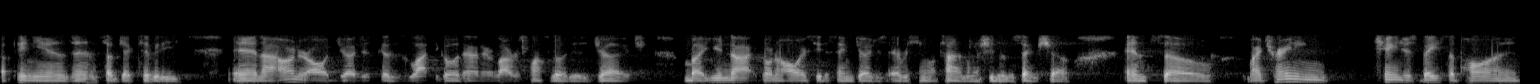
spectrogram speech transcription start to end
opinions and subjectivity, and I honor all judges because there's a lot to go down there, a lot of responsibility to judge. But you're not going to always see the same judges every single time unless you do the same show, and so my training changes based upon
